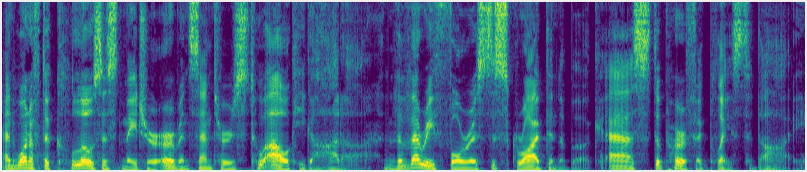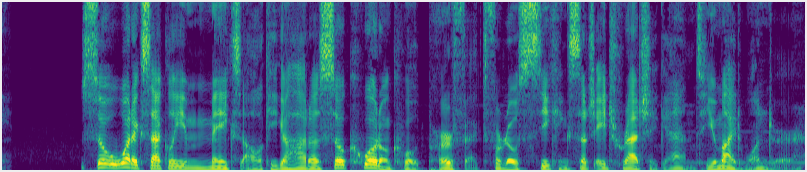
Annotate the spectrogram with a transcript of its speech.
and one of the closest major urban centers to Aokigahara, the very forest described in the book as the perfect place to die. So, what exactly makes Aokigahara so quote unquote perfect for those seeking such a tragic end, you might wonder?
